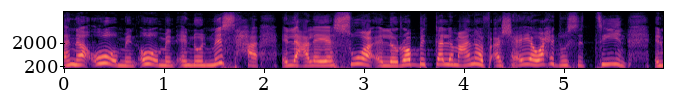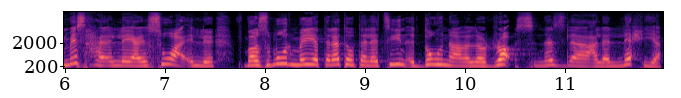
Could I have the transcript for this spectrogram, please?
أنا أؤمن أؤمن إنه المسحه اللي على يسوع اللي الرب اتكلم عنها في اشعياء 61 المسحه اللي يسوع اللي في مزمور 133 الدهن على الرأس نازلة على اللحية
